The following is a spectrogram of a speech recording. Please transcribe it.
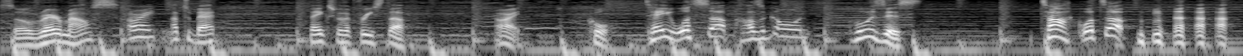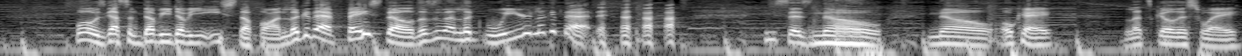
So rare mouse. All right, not too bad. Thanks for the free stuff. All right, cool. Hey, what's up? How's it going? Who is this? Talk. What's up? Whoa, he's got some WWE stuff on. Look at that face, though. Doesn't that look weird? Look at that. he says, no, no. Okay, let's go this way.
